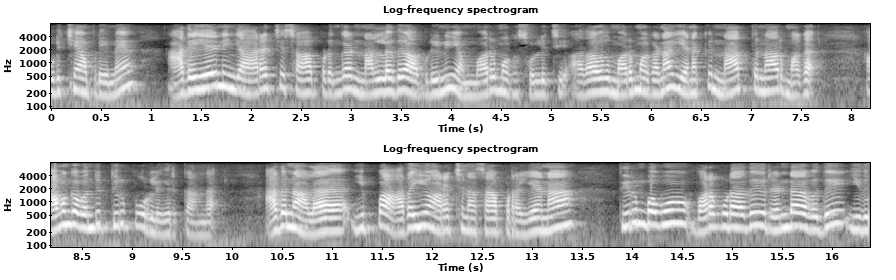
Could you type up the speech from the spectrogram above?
குடித்தேன் அப்படின்னு. அதையே நீங்கள் அரைச்சி சாப்பிடுங்க நல்லது அப்படின்னு என் மருமக சொல்லிச்சு. அதாவது மருமகனா எனக்கு நாத்தனார் மக. அவங்க வந்து திருப்பூரில் இருக்காங்க. அதனால் இப்போ அதையும் அரைச்சி நான் சாப்பிட்றேன். ஏன்னா திரும்பவும் வரக்கூடாது. ரெண்டாவது இது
